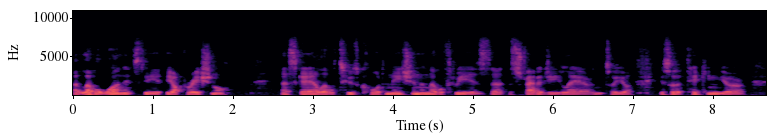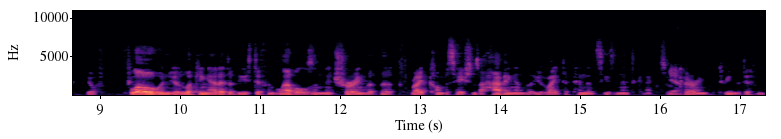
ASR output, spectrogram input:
at level one, it's the the operational uh, scale. Level two is coordination, and level three is uh, the strategy layer. And so you're you're sort of taking your your flow and you're looking at it at these different levels and ensuring that the right conversations are having and that the right dependencies and interconnects are yeah. occurring between the different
